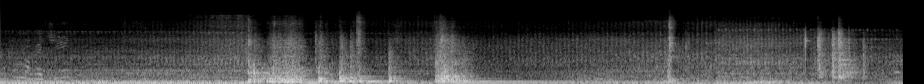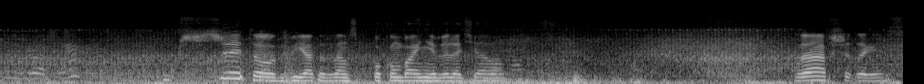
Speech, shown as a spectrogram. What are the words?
No to mogę ci. Przy to odbija, to tam po kombajnie wyleciało. Zawsze tak jest.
